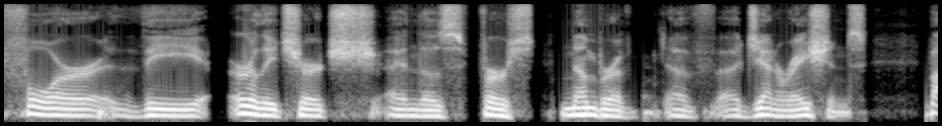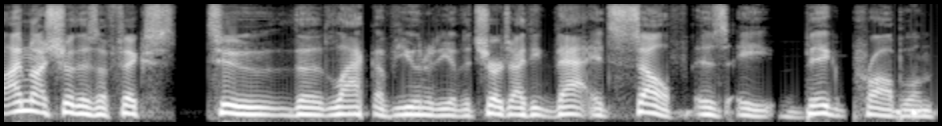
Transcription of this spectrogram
for the early church in those first number of, of uh, generations. But I'm not sure there's a fixed to the lack of unity of the church. I think that itself is a big problem.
